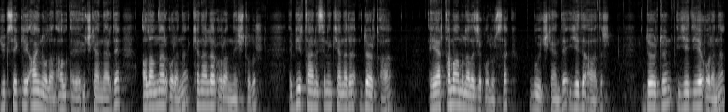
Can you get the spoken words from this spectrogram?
yüksekliği aynı olan e, üçgenlerde alanlar oranı kenarlar oranına eşit olur. E, bir tanesinin kenarı 4A. Eğer tamamını alacak olursak bu üçgende 7A'dır. 4'ün 7'ye oranı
